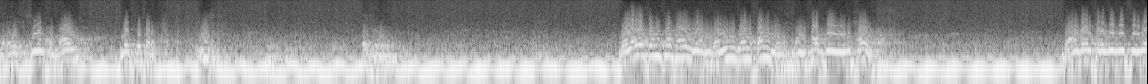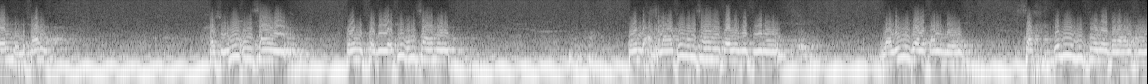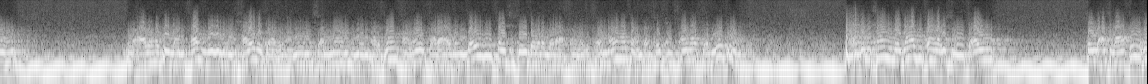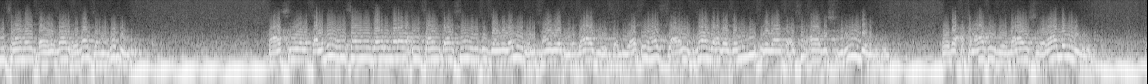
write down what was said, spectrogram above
دعي شيء الله لطف کرم۔ ولو كنت فظا غليظ القلب لانفضوا من حولك وأگر توبه بكيله بالفرض خشمي إنساني كن طبيعة إنساني كن أخلاق إنساني توبه بكيله وليد القلب سخدبي بكيله براي آن. وآوهدي من فضل من حولك أبرامي مسلمان من مردم آيان فرائدن جيدي تنسكي دور براتان ما هاتان بركت إنسانات طبيعتي إنسان مزاج إشيء أي كل أخلاقي إنسان دور بر إذا جنبه خاصی القلبی انسان دور برا انسان تحسین بجملبی انسان مزاجی طبیعتی هست آئی ہما جاگا زمینی پردا تحسین آب شیرین بلندی ودا اخلاق زیبای شیرا بلندی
